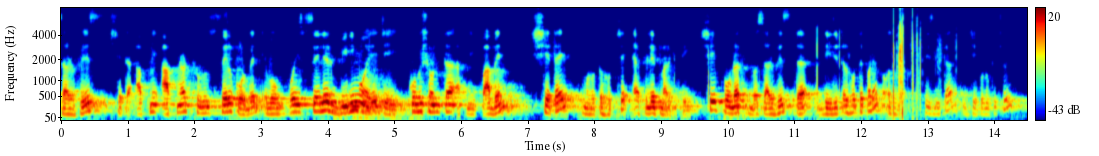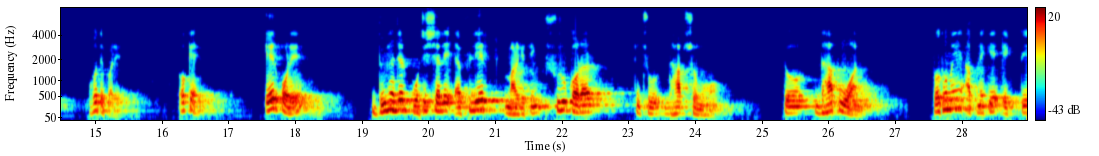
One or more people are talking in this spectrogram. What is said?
সার্ভিস সেটা আপনি আপনার থ্রু সেল করবেন এবং ওই সেলের বিনিময়ে যে কমিশনটা আপনি পাবেন সেটাই মূলত হচ্ছে অ্যাফিলিয়েট মার্কেটিং সেই প্রোডাক্ট বা সার্ভিসটা ডিজিটাল হতে পারে অথবা ফিজিক্যাল যে কোনো কিছুই হতে পারে। ওকে এরপরে দুই হাজার পঁচিশ সালে অ্যাফিলিয়েট মার্কেটিং শুরু করার কিছু ধাপসমূহ। তো ধাপ ওয়ান প্রথমে আপনাকে একটি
